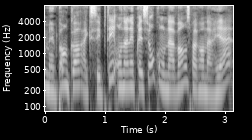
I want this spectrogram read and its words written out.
même pas encore acceptée. On a l'impression qu'on avance par en arrière?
